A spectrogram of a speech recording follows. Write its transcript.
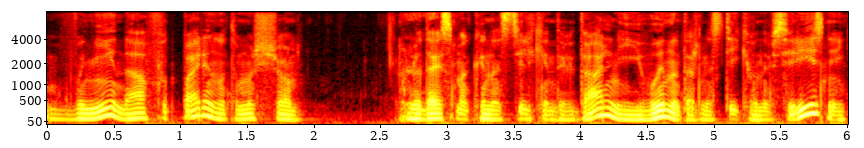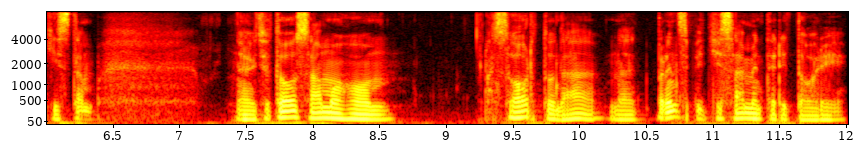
в вині, да, фудперінгу, тому що людей смаки настільки індивідуальні, і вина теж настільки вони всі різні, якісь там навіть у того самого сорту, да, на в принципі, ті самі території,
